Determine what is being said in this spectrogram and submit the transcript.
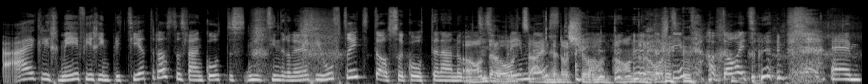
eigentlich mehr, vielleicht impliziert das, dass wenn Gott mit seiner Nähe auftritt, dass er Gott dann auch noch ein Problem löst. das schon. Andere Ort. Stimmt, aber da jetzt ähm,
